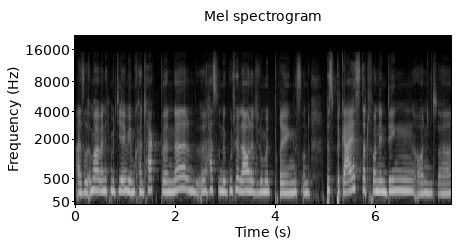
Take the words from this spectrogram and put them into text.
Also immer, wenn ich mit dir irgendwie im Kontakt bin, ne, dann hast du eine gute Laune, die du mitbringst und bist begeistert von den Dingen und äh,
